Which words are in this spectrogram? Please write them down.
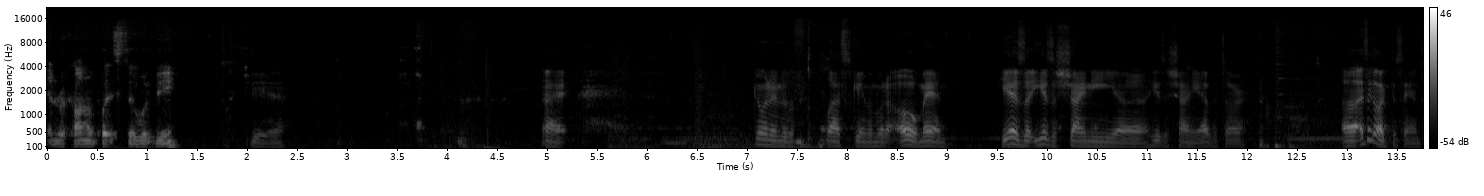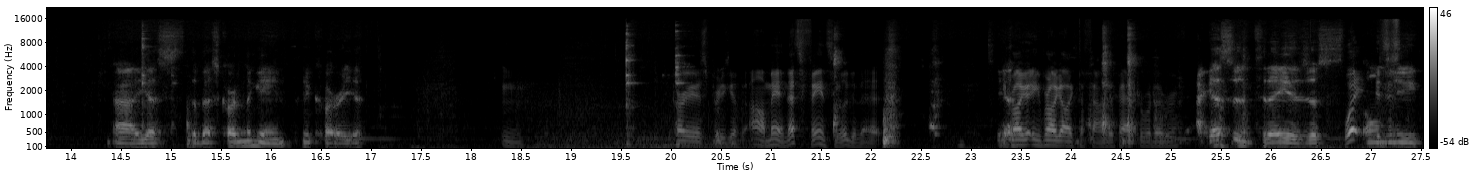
and Rakano play still would be. yeah. All right. Going into the last game, I'm gonna. Oh man, he has a he has a shiny uh, he has a shiny avatar. Uh, I think I like this hand. Uh yes, the best card in the game, Hikaria. Karia is pretty good. Oh man, that's fancy. Look at that. He Yeah. probably got, he probably got like the founder pack or whatever. I guess today is just What? Is only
